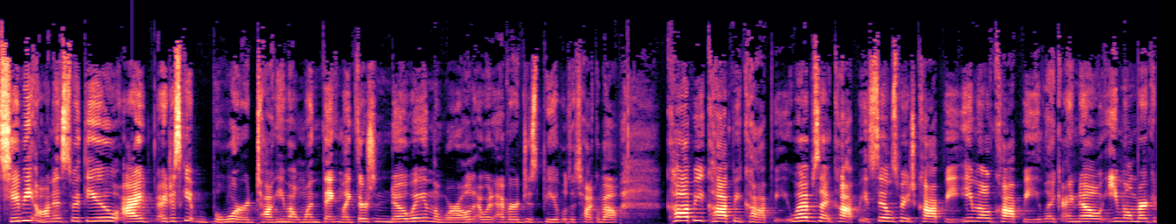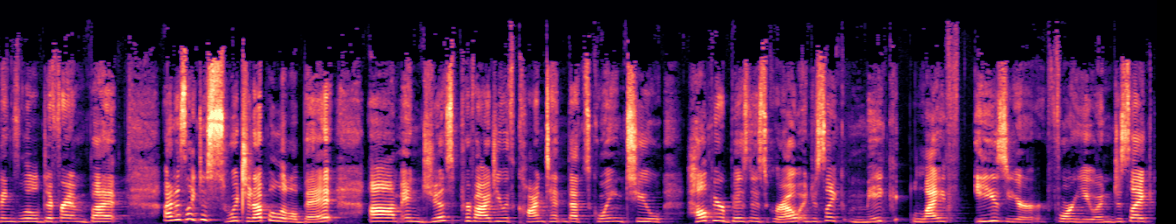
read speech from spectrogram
to be honest with you, I, I just get bored talking about one thing. Like, there's no way in the world I would ever just be able to talk about copy, copy, copy, website copy, sales page copy, email copy. Like, I know email marketing is a little different, but I just like to switch it up a little bit um, and just provide you with content that's going to help your business grow and just like make life easier for you and just like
